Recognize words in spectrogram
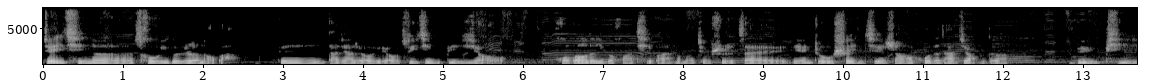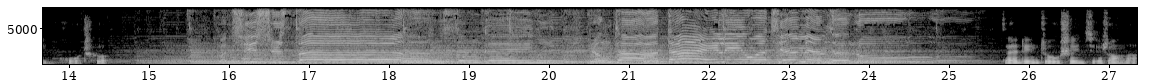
这一期呢，凑一个热闹吧，跟大家聊一聊最近比较火爆的一个话题吧。那么就是在连州摄影节上获得大奖的绿皮火车。把七十三送给你，让它带领我前面的路。在连州摄影节上呢，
